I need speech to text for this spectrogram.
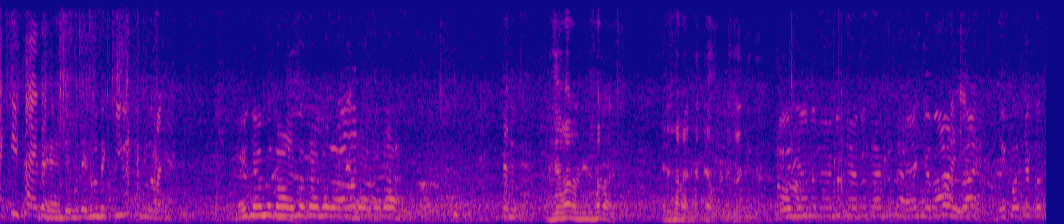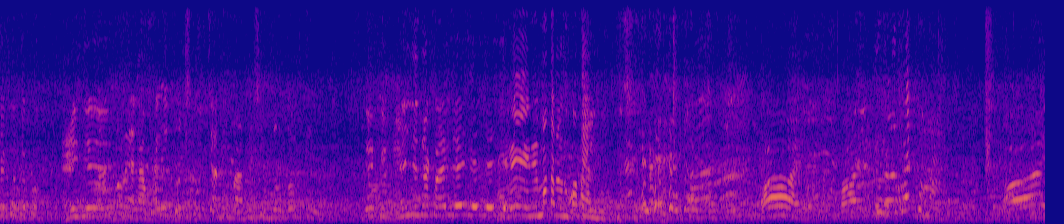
একই চাহিদা হ্যাঁ এর মধ্যে কি রকম লাগে? এই যে আমরা এটা এটা এটা এটা সরান এটা সরান এটা সরান এটা দাও এটা দিকে এই যে আমরা এটা এটা এই যে ভাই ভাই দেখো দেখো দেখো দেখো এই যে করে না খালি তো ছুটছা দিবা বেশি বলতো দেখো এই যে দেখো এই যে এই যে এই যে আরে এর মাথা না কথা আলবো ভাই ভাই এই যে দেখো না ভাই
